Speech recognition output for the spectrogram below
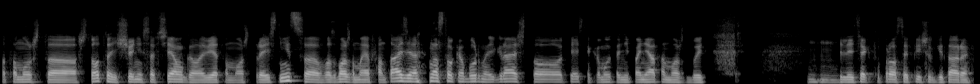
потому что что-то еще не совсем в голове там может проясниться. Возможно, моя фантазия настолько бурно играет, что песня кому-то непонятна может быть. Или те, кто просто пишет гитары.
